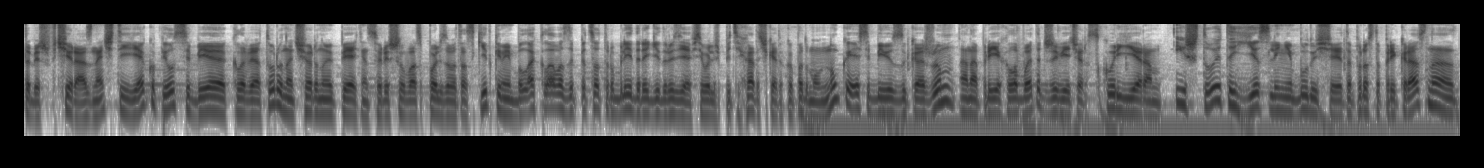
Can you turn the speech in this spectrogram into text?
то бишь вчера, значит, я купил себе клавиатуру на Черную Пятницу, решил воспользоваться скидками. Была клава за 500 рублей, дорогие друзья, всего лишь пятихаточка. Я такой подумал, ну-ка я себе ее закажу. Она приехала в этот же вечер с курьером. И что это, если не будущее? Это просто прекрасно.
